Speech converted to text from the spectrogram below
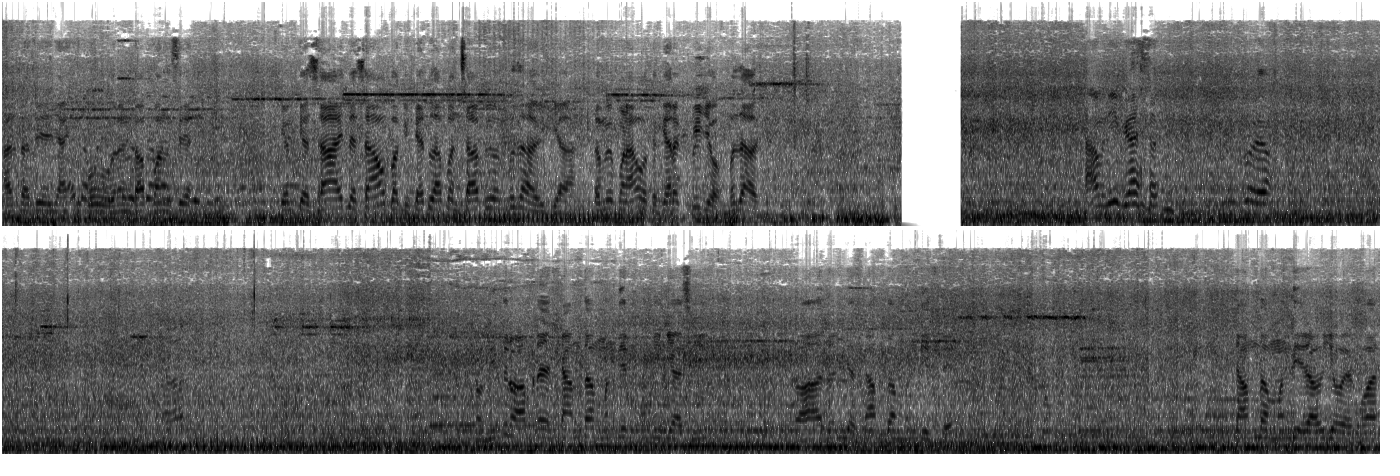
હાલતા તે અહીંથી બહુ રંગ કાપવાનું છે. કેમ કે ચા એટલે ચા હો, બાકી કેટલા પણ ચા પીવાની મજા આવી ગયા. તમે પણ આવો તો ક્યારેક પીજો, મજા આવશે. આમ નહીં ગયા તો આપણે શ્યામધામ મંદિર પહોંચી ગયા છીએ તો આ જોઈ લો શ્યામધામ મંદિર છે શ્યામધામ મંદિર આવજો એકવાર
